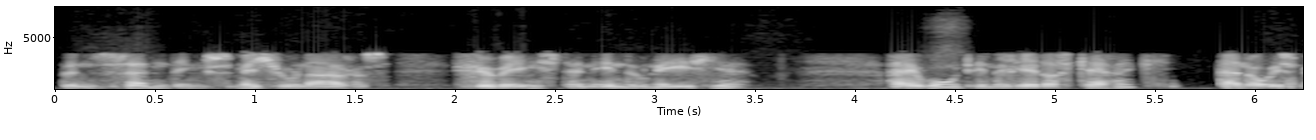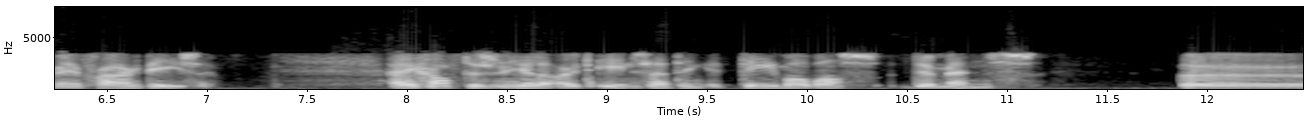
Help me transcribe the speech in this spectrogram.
een zendingsmissionaris geweest in Indonesië. Hij woont in de Ridderkerk en nou is mijn vraag deze. Hij gaf dus een hele uiteenzetting. Het thema was de mens uh,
